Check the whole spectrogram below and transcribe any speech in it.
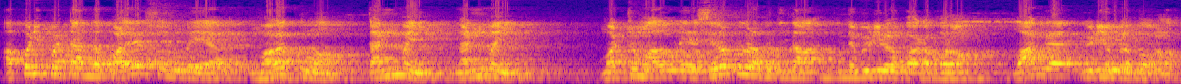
அப்படிப்பட்ட அந்த பழைய சோருடைய மகத்துவம் தன்மை நன்மை மற்றும் அதனுடைய சிறப்புகளை பற்றி தான் இந்த வீடியோவில் பார்க்க போகிறோம் வாங்க வீடியோக்குள்ளே போகலாம்.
